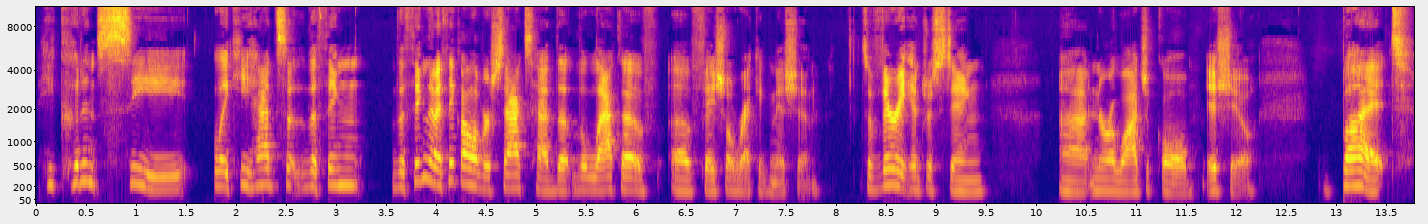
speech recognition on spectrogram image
he couldn't see like he had the thing the thing that I think Oliver Sacks had the the lack of of facial recognition. It's a very interesting uh, neurological issue, but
